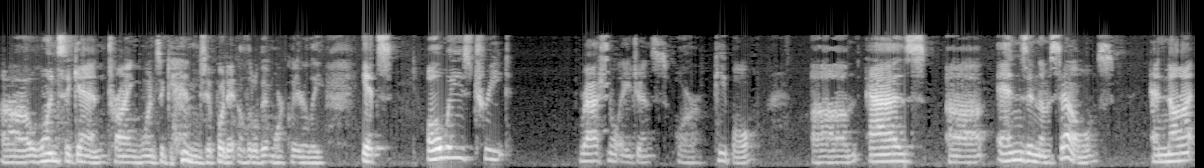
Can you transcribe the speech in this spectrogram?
Uh, once again, trying once again to put it a little bit more clearly, it's always treat rational agents or people um, as uh, ends in themselves and not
